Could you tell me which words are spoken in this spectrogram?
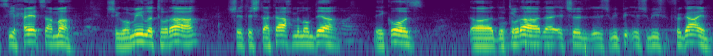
שיחי צמא, שגורמים לתורה שתשתכח מלומדיה. They cause uh, the Torah that it should, it should be it should be forgotten.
